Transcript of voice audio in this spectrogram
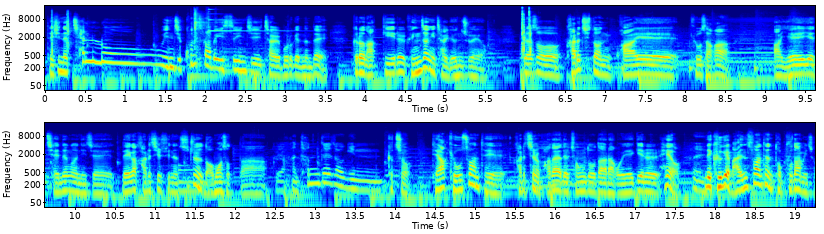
대신에 첼로인지 콘트라베이스인지 잘 모르겠는데 그런 악기를 굉장히 잘 연주해요. 그래서 가르치던 과외 교사가 아 얘의 재능은 이제 내가 가르칠 수 있는 수준을 넘어섰다. 그 약간 천재적인. 그쵸. 대학 교수한테 가르침을 받아야 될 정도다라고 얘기를 해요. 네. 근데 그게 만수한테는 더 부담이죠.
